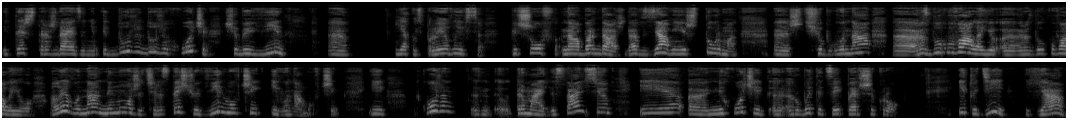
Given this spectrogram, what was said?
і теж страждає за ним, і дуже-дуже хоче, щоб він якось проявився, пішов на абордаж, да, взяв її штурман, е, щоб вона е, розблокувала, й- е, розблокувала його, але вона не може через те, що він мовчить і вона мовчить. І кожен е, е, тримає дистанцію і е, не хоче е, робити цей перший крок. І тоді я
